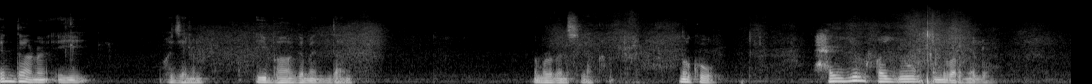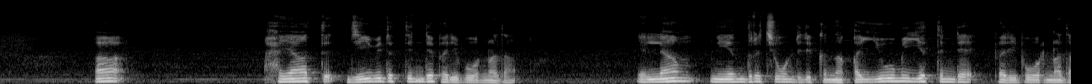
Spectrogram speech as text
എന്താണ് ഈ വചനം? ഈ ഭാഗം എന്താണ് നമ്മൾ മനസ്സിലാക്കണം. നോക്കൂ. ഹയ്യുൽ കയ്യൂം എന്ന് പറഞ്ഞല്ലോ. ആ ഹയാത്ത് ജീവിതത്തിന്റെ പരിപൂർണത എല്ലാം നിയന്ത്രിച്ചു കൊണ്ടിരിക്കുന്ന കയ്യൂമിയത്തിന്റെ പരിപൂർണത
